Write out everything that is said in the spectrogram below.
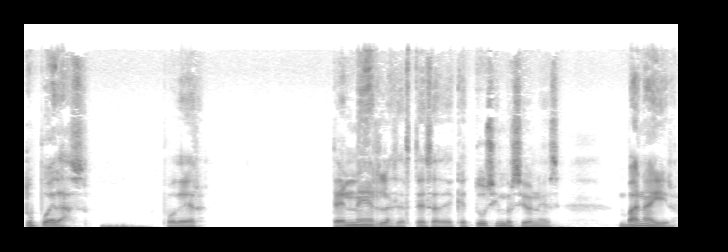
tú puedas poder tener la certeza de que tus inversiones van a ir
